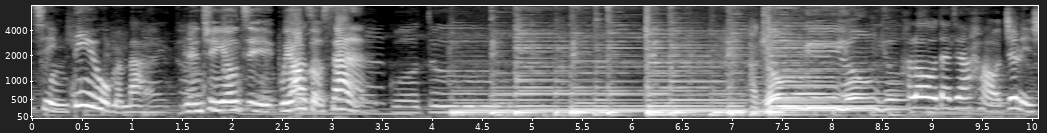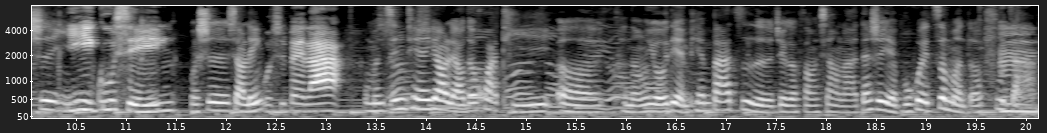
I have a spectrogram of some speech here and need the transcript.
请订阅我们吧，人群拥挤，不要走散。Hello，大家好，这里是一意孤行，我是小林，我是贝拉。我们今天要聊的话题，呃，可能有点偏八字这个方向啦，但是也不会这么的复杂，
